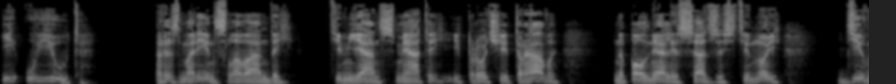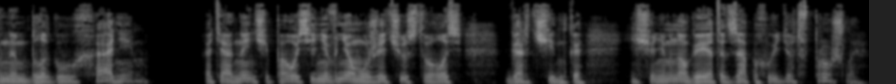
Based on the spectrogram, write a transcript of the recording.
и уюта. Розмарин с лавандой, тимьян с мятой и прочие травы наполняли сад за стеной дивным благоуханием, хотя нынче по осени в нем уже чувствовалась горчинка. Еще немного, и этот запах уйдет в прошлое.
